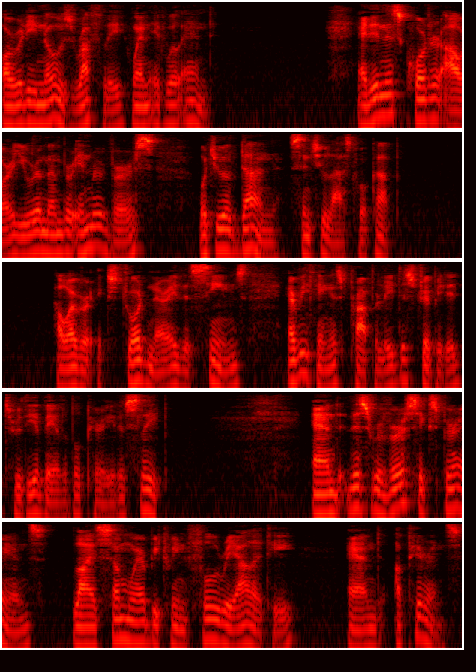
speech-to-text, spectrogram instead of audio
already knows roughly when it will end. And in this quarter hour, you remember in reverse what you have done since you last woke up. However extraordinary this seems, everything is properly distributed through the available period of sleep. And this reverse experience lies somewhere between full reality and appearance.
